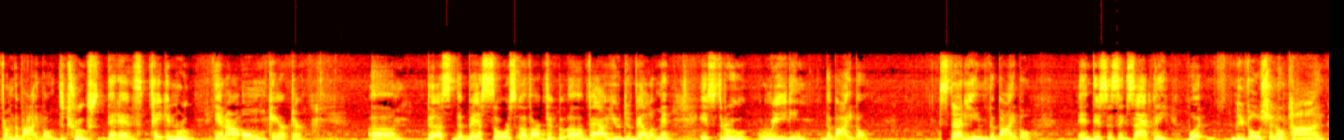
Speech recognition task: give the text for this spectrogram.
from the Bible, the truths that has taken root in our own character. Um, thus, the best source of our uh, value development is through reading the Bible, studying the Bible, and this is exactly what devotional time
